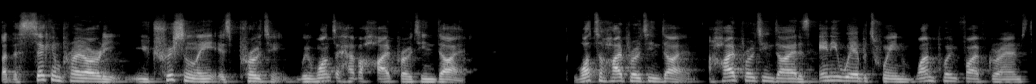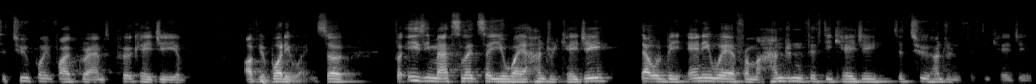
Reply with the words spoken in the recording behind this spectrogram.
But the second priority nutritionally is protein. We want to have a high protein diet. What's a high protein diet? A high protein diet is anywhere between 1.5 grams to 2.5 grams per kg of, of your body weight. So for easy maths, let's say you weigh 100 kg, that would be anywhere from 150 kg to 250 kg.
